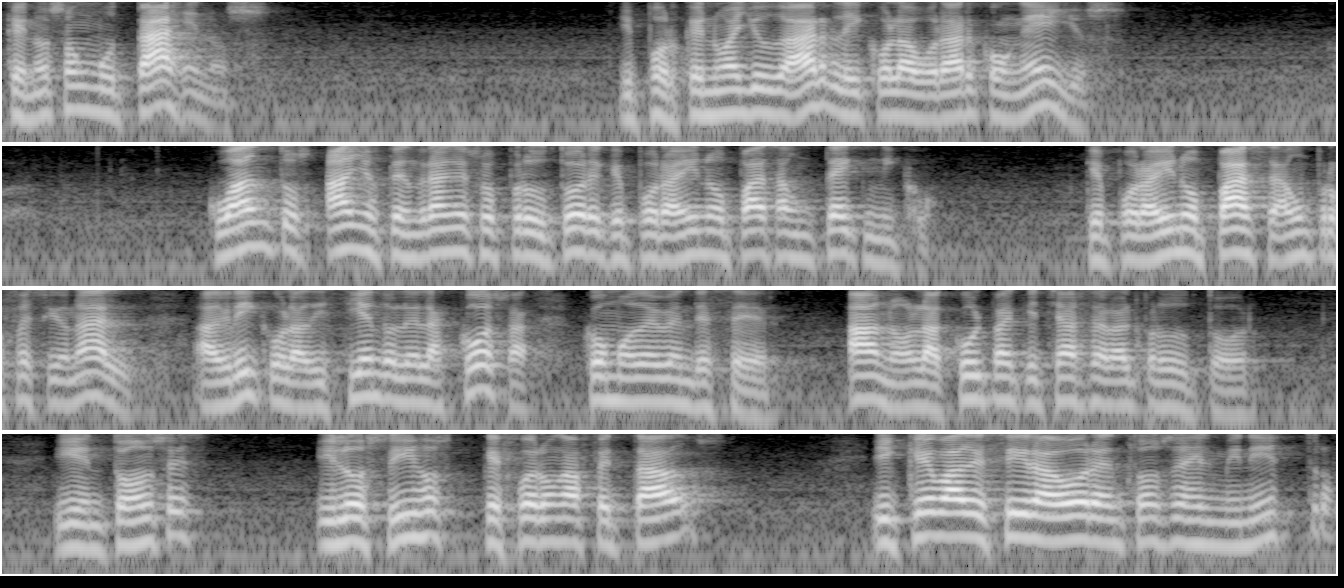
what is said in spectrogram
que no son mutágenos. ¿Y por qué no ayudarle y colaborar con ellos? ¿Cuántos años tendrán esos productores que por ahí no pasa un técnico, que por ahí no pasa un profesional agrícola diciéndole las cosas como deben de ser? Ah, no, la culpa hay que echársela al productor. Y entonces, ¿y los hijos que fueron afectados? ¿Y qué va a decir ahora entonces el ministro?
